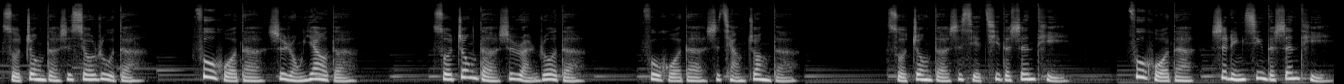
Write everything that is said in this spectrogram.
所种的是羞辱的，复活的是荣耀的；所种的是软弱的，复活的是强壮的；所种的是血气的身体，复活的是灵性的身体。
